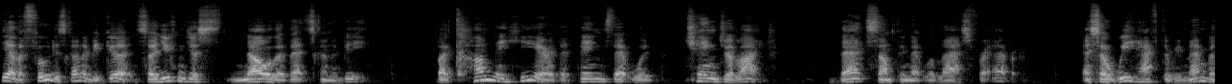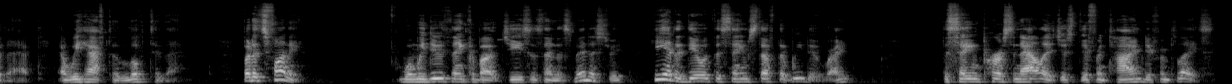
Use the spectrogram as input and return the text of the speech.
yeah, the food is going to be good. So you can just know that that's going to be. But come to hear the things that would change your life. That's something that will last forever. And so we have to remember that and we have to look to that. But it's funny when we do think about Jesus and his ministry, he had to deal with the same stuff that we do, right? The same personality, just different time, different place.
